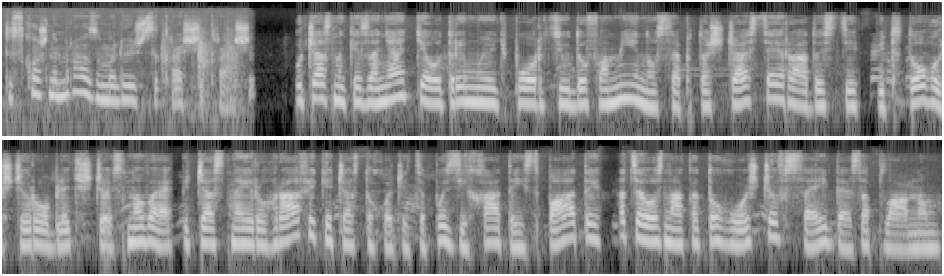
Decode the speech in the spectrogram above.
Ти з кожним разом малюєшся краще і краще. Учасники заняття отримують порцію дофаміну, себто щастя й радості від того, що роблять щось нове. Під час нейрографіки часто хочеться позіхати і спати, а це ознака того, що все йде за планом.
